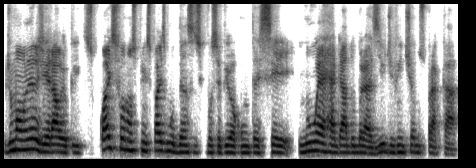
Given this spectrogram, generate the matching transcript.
De uma maneira geral, Euclides, quais foram as principais mudanças que você viu acontecer no RH do Brasil de 20 anos para cá?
